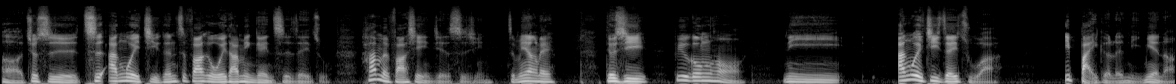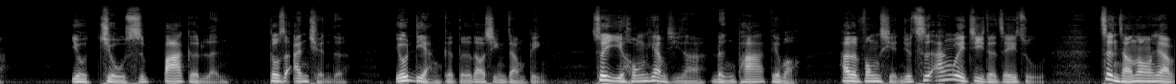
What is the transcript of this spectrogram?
呃就是吃安慰剂跟吃发个维他命给你吃的这一组。他们发现一件事情，怎么样呢？就是比如说哈，你安慰剂这一组啊，一百个人里面啊，有九十八个人都是安全的。有两个得到心脏病，所以以红险是啊，冷趴对不？它的风险就吃安慰剂的这一组，正常状况下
